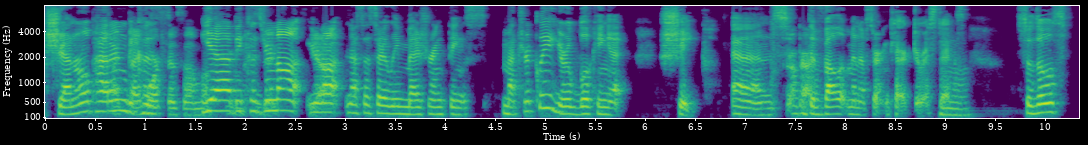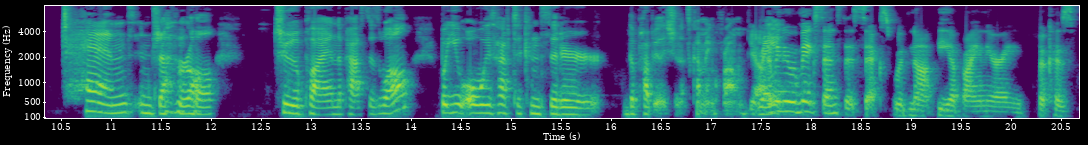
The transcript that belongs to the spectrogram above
general pattern Like because yeah, because you're not you're Yeah. not necessarily measuring things metrically. You're looking at shape and Okay. development of certain characteristics. Mhm. So those tend, in general, to apply in the past as well. But you always have to consider the population it's coming from, Yeah. right? I mean, it would make sense that sex would not be a binary because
